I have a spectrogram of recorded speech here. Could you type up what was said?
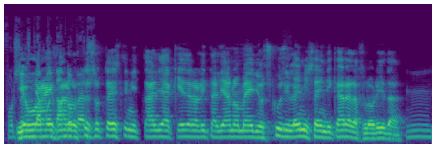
forse Io vorrei fare lo verso- stesso test in Italia e chiedere all'italiano meglio. Scusi, lei mi sa indicare la Florida? Mm,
